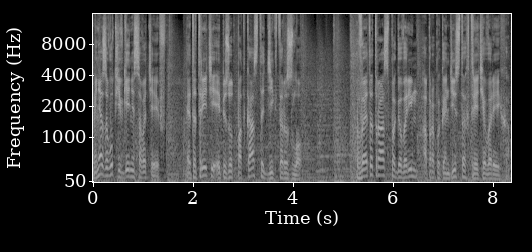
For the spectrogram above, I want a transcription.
Меня зовут Евгений Саватеев. Это третий эпизод подкаста «Диктор зло». В этот раз поговорим о пропагандистах Третьего рейха.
